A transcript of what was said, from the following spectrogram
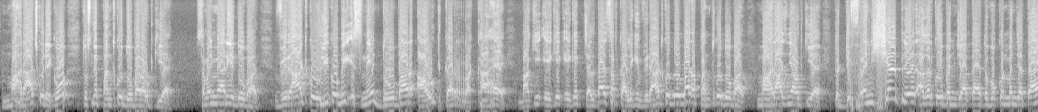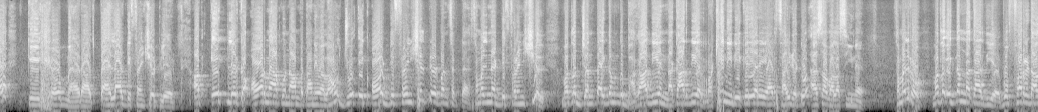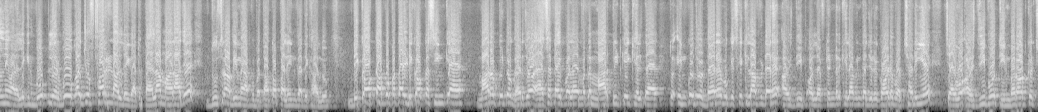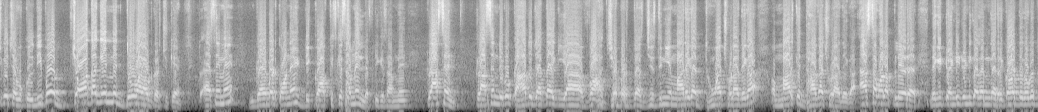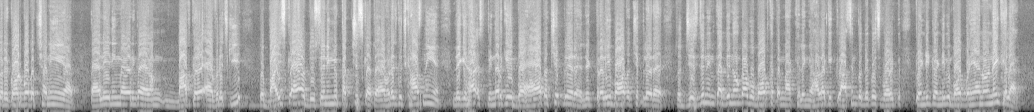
महाराज को देखो तो उसने पंत को दो बार आउट किया है। समझ में आ रही है दो बार? विराट कोहली को भी इसने दो बार आउट कर रखा है। बाकी एक एक एक एक चलता है सबका, लेकिन विराट को दो बार और पंत को दो बार। महाराज ने आउट किया है। तो डिफरेंशियल प्लेयर अगर कोई बन जाता है तो वो कौन बन जाता है? केशव महाराज, पहला डिफरेंशियल प्लेयर अब एक प्लेयर का और मैं आपको नाम बताने वाला हूँ, जो एक और डिफरेंशियल प्लेयर बन सकता है। समझना डिफरेंशियल मतलब जनता एकदम उनको भगा दिए नकार दिए रखे नहीं दिए अरे यार, साइड हटो, ऐसा वाला सीन है। समझ लो मतलब एकदम नकार दिया है वो फ़र्क डालने वाला, लेकिन वो प्लेयर वो होगा जो फ़र्क डाल देगा। तो पहला महाराज है, दूसरा अभी मैं आपको बताता हूँ, पहले इनका दिखा लू डिकॉक का आपको पता है, डिकॉक का सीन क्या है? मारो पीटो घर जाओ, ऐसा टाइप वाला है मतलब मार पीट के ही खेलता है। तो इनको जो डर है, वो किसके खिलाफ डर है? अर्शदीप। और लेफ़्ट हैंडर खिलाफ इनका जो रिकॉर्ड है, वो अच्छा नहीं है। चाहे वो अर्शदीप हो, तीन बार आउट कर चुके चाहे वो कुलदीप हो चौदह गेंद में दो बार आउट कर चुके हैं। तो ऐसे में गड़बड़ कौन है? डिकॉक किसके सामने? लेफ्टी के सामने। क्लासन क्लासन देखो कहा तो जाता है कि यार वाह, ज़बरदस्त, जिस दिन ये मारेगा, धुआँ छोड़ा देगा और मार के धागा छोड़ा देगा। ऐसा वाला प्लेयर है। लेकिन 2020 का अगर इनका रिकॉर्ड देखोगे तो रिकॉर्ड बहुत अच्छा नहीं है यार। पहले इनिंग में अगर इनका, हम बात करें एवरेज की तो 22 का है और दूसरे इनिंग में 25 का तो एवरेज कुछ खास नहीं है। लेकिन हाँ स्पिनर के बहुत अच्छे प्लेयर है लिटरली बहुत अच्छे प्लेयर है। तो जिस दिन इनका दिन होगा, वो बहुत खतरनाक खेलेंगे। हालाँकि क्लासन को देखो, इस वर्ल्ड ट्वेंटी में बहुत बढ़िया इन्होंने नहीं खेला है।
